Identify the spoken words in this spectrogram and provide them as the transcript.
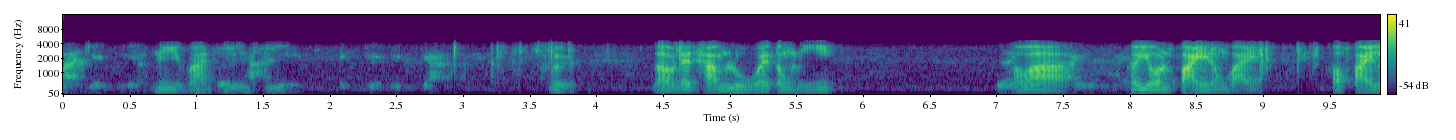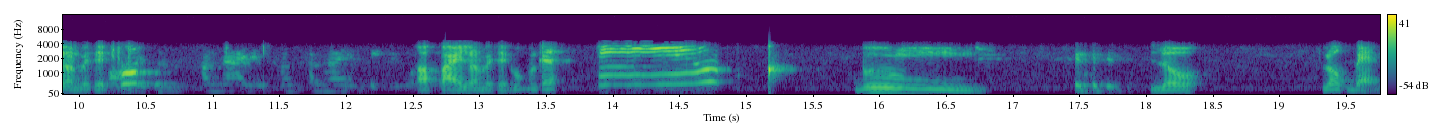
นี่บ้านเย็นเยียนี่บ้าน TNT เย็นทุกอย่างเราได้ทำรูไว้ตรงนี้ พื่อเพราะว่า เพื่อโยนไฟลงไปพอไฟหล่นไปเสร็จปุ๊บางหน้ายังข้างหน้ายังติดไม่หมพอไฟหล่นไปเสร็จปุ๊บมันก็บูมโลก โลกแบน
